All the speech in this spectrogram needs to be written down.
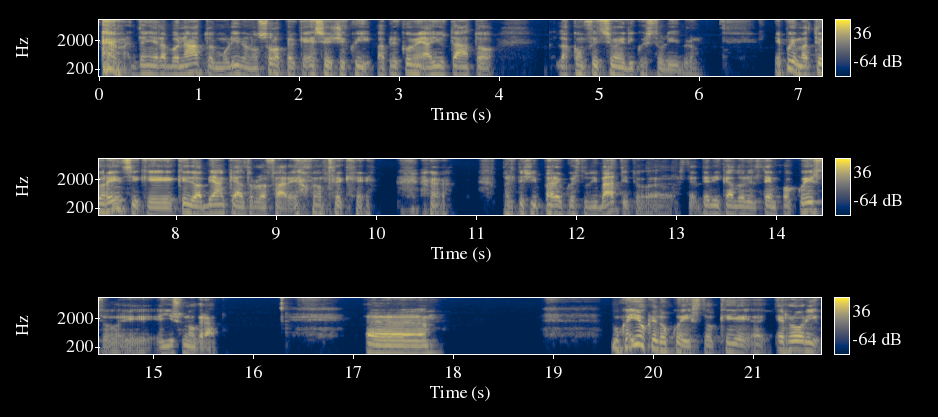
Daniele Abbonato e Molino non solo perché esserci qui, ma per come ha aiutato la confezione di questo libro. E poi Matteo Renzi, che credo abbia anche altro da fare, oltre che partecipare a questo dibattito, eh, sta dedicando del tempo a questo e, e gli sono grato. Uh, dunque, io credo questo, che eh, errori,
